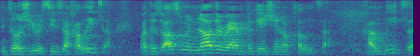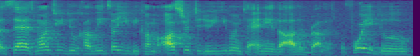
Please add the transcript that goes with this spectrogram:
until she receives a chalitza. But there's also another ramification of chalitza. Chalitza says once you do chalitza, you become usher to do yibum to any of the other brothers. Before you do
